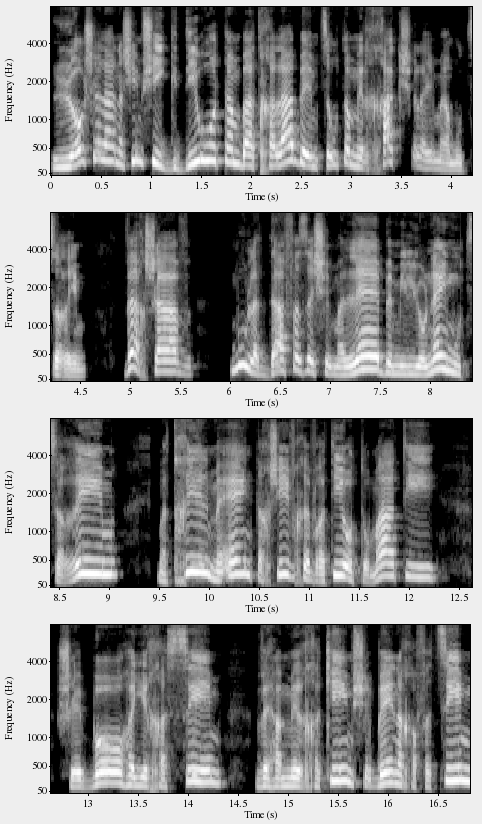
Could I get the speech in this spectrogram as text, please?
לא של האנשים שהגדירו אותם בהתחלה באמצעות המרחק שלהם מהמוצרים. ועכשיו, מול הדף הזה שמלא במיליוני מוצרים, מתחיל מעין תחשיב חברתי אוטומטי, שבו היחסים והמרחקים שבין החפצים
